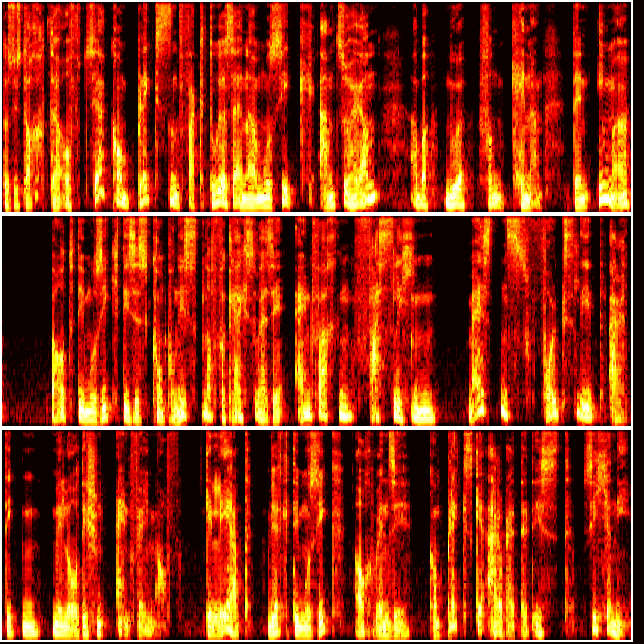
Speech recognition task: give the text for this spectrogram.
Das ist auch der oft sehr komplexen Faktur seiner Musik anzuhören, aber nur von Kennern. Denn immer baut die Musik dieses Komponisten auf vergleichsweise einfachen, fasslichen, meistens volksliedartigen melodischen Einfällen auf. Gelehrt wirkt die Musik, auch wenn sie komplex gearbeitet ist, sicher nie.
